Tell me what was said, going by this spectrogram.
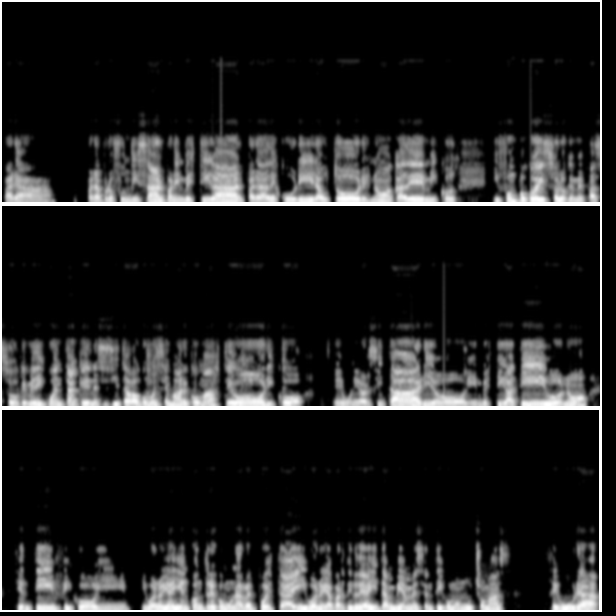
Para, para profundizar, para investigar, para descubrir autores, ¿no? Académicos. Y fue un poco eso lo que me pasó, que me di cuenta que necesitaba como ese marco más teórico, eh, universitario, investigativo, ¿no? científico y, y, bueno, y ahí encontré como una respuesta y bueno, y a partir de ahí también me sentí como mucho más segura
